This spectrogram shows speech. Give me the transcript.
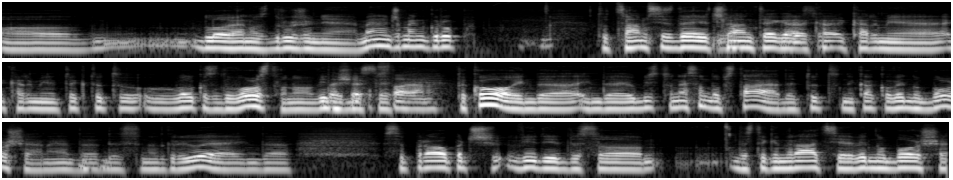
uh, bilo je eno združenje Management Group, tudi sam si zdaj član Ja, ja, tega, kar, kar mi je, kar mi je tudi v, veliko zadovoljstvo. No, Da videti, še da se, obstaja. Ne? Tako in da, in da je v bistvu ne samo, da obstaja, da je tudi nekako vedno boljše, ne, da, da se nadgrajuje in da se prav pač vidi, da so da ste generacije vedno boljše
